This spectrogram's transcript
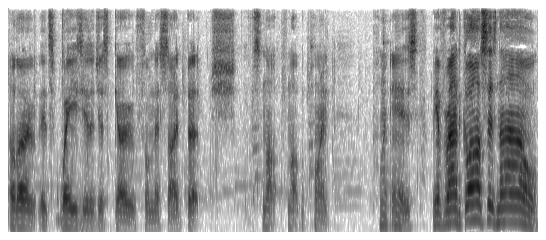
Although, it's way easier to just go from this side, but shh, it's not, not the point. Point is, we have rad glasses now!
